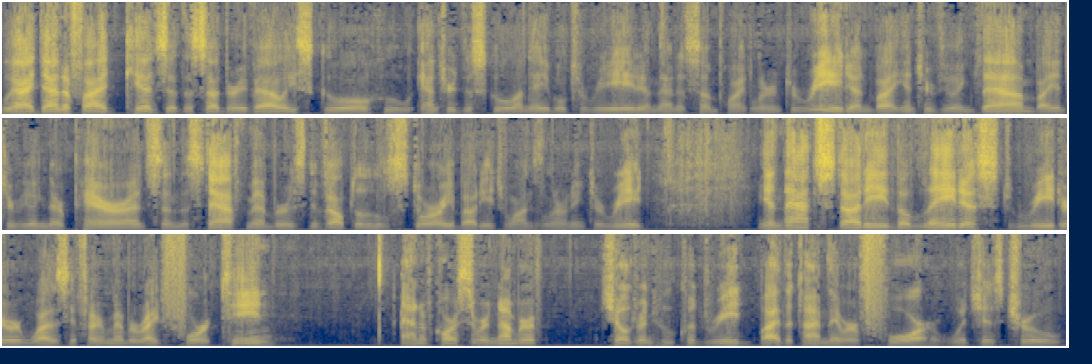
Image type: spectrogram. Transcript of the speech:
we identified kids at the Sudbury Valley School who entered the school unable to read and then at some point learned to read. And by interviewing them, by interviewing their parents and the staff members, developed a little story about each one's learning to read. In that study, the latest reader was, if I remember right, 14. And of course, there were a number of children who could read by the time they were four, which is true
